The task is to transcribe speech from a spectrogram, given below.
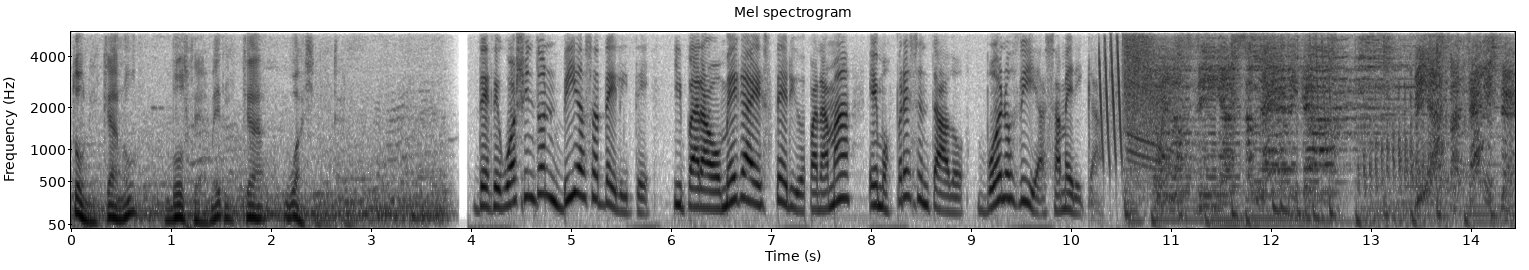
Tony Cano, Voz de América, Washington. Desde Washington vía satélite y para Omega Estéreo de Panamá hemos presentado Buenos Días América. Buenos Días América vía satélite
